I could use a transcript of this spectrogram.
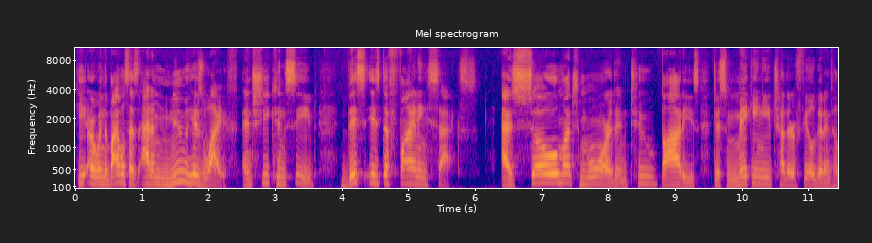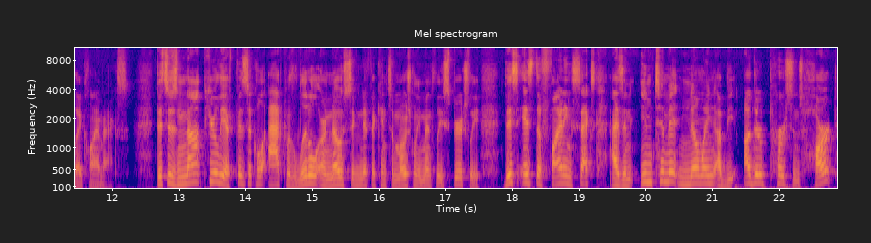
he, or when the Bible says Adam knew his wife and she conceived, this is defining sex as so much more than two bodies just making each other feel good until they climax. This is not purely a physical act with little or no significance emotionally, mentally, spiritually. This is defining sex as an intimate knowing of the other person's heart,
